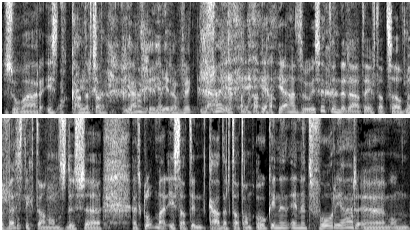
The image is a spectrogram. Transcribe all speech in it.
zowaar. Is, kadert dat, ja, geen ja, meer effect. Ja, ja, ja, zo is het inderdaad. Hij heeft dat zelf bevestigd aan ons. Dus uh, het klopt, maar is dat in, kadert dat dan ook in, in het voorjaar? Uh, om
